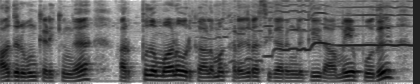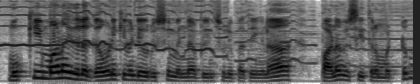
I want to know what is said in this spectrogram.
ஆதரவும் கிடைக்குங்க. அற்புதமான ஒரு காலமாக கடகராசிக்காரங்களுக்கு இது அமைய போது முக்கியமான இதில் கவனிக்க வேண்டிய ஒரு விஷயம் என்ன அப்படின்னு சொல்லி பார்த்தீங்கன்னா பண விஷயத்தில் மட்டும்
